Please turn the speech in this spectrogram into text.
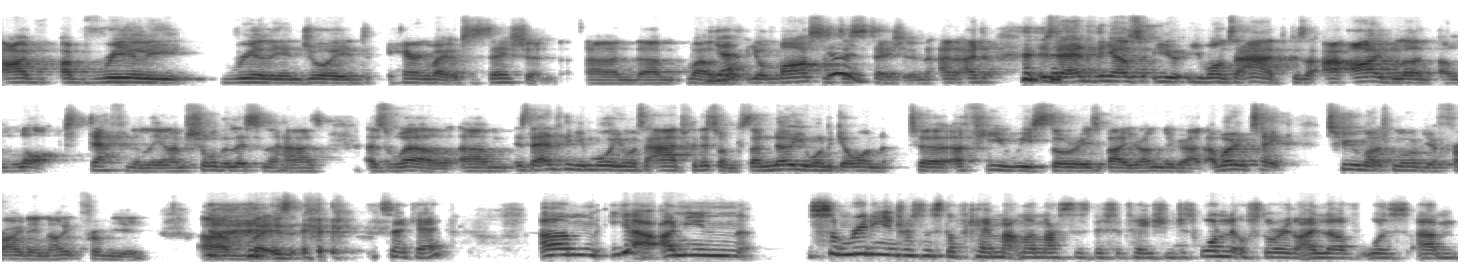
I've, I've really, really enjoyed hearing about your dissertation and, um, well, yeah. your, your, master's Good. dissertation. And I, is there anything else you, you want to add? Because I've learned a lot, definitely, and I'm sure the listener has as well. Um, is there anything more you want to add for this one? Because I know you want to go on to a few wee stories about your undergrad. I won't take too much more of your Friday night from you, um, but is it's okay. Um, yeah, I mean, some really interesting stuff came out of my master's dissertation. Just one little story that I love was um,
